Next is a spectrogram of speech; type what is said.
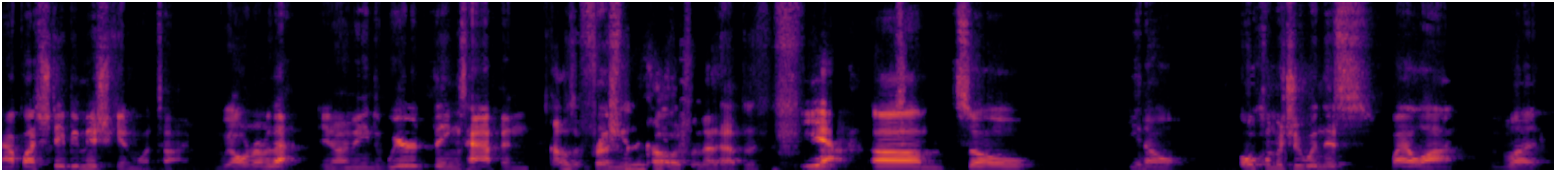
Appalachian State beat Michigan one time. We all remember that. You know, I mean, weird things happen. I was a freshman in college when that happened. Yeah. Um, so, you know, Oklahoma should win this by a lot but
